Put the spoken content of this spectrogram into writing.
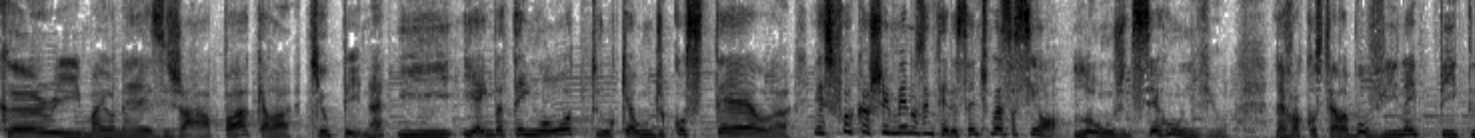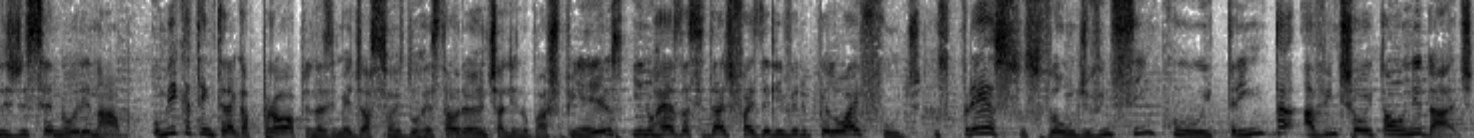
curry, maionese japa, aquela QP, né? E, e ainda tem outro que é um de costela. Esse foi o que eu achei menos interessante, mas assim, ó, longe de ser ruim, viu? Leva costela bovina e picles de cenoura e nabo. O Mica tem entrega própria nas imediações do restaurante, ali no Baixo Pinheiros, e no resto da cidade faz delivery pelo iFood. Os preços vão de 25 30 a 28 a unidade.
